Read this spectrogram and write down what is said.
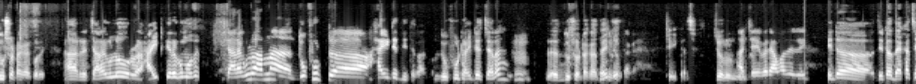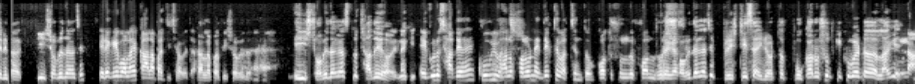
দুশো টাকা করে। আর চারাগুলোর হাইট কীরকম হবে? চারাগুলো আমরা দু ফুট হাইটে দিতে পারব। দু ফুট হাইটের চারা। দুশো টাকা তাই তো? দুশো টাকা হ্যাঁ। ঠিক আছে চলুন আচ্ছা এবারে আমাদের এটা যেটা দেখাচ্ছেন এটা কি সবেদা আছে? এটাকে বলা হয় কালাপাতি সবেদা। কালাপাতি সবেদা। হ্যাঁ এই সবেদা গাছ তো ছাদে হয় নাকি? এগুলো ছাদে হয় খুবই ভালো আচ্ছা। ফলন হয়। দেখতে পাচ্ছেন তো কত সুন্দর ফল ধরে গেছে। সবেদা গাছে পেস্টিসাইড অর্থাৎ পোকার ওষুধ কি খুব একটা লাগে? না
